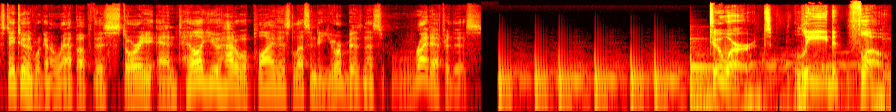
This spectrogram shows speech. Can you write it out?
Stay tuned. We're going to wrap up this story and tell you how to apply this lesson to your business right after this. Two words lead flow.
